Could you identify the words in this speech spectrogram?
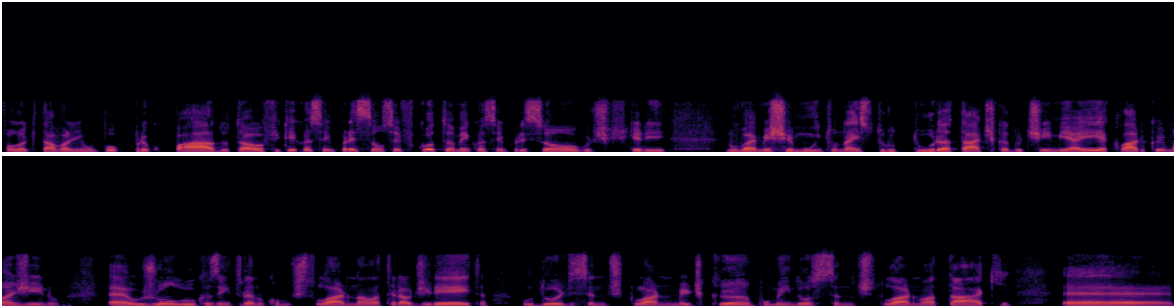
Falou que estava ali um pouco preocupado tal. Eu fiquei com essa impressão. Você ficou também com essa impressão, que ele não vai mexer muito na estrutura tática do time? E aí é claro que eu imagino é, o João Lucas entrando como titular na lateral direita, o Dodi sendo titular no meio de campo, o Mendonça sendo titular no ataque. É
